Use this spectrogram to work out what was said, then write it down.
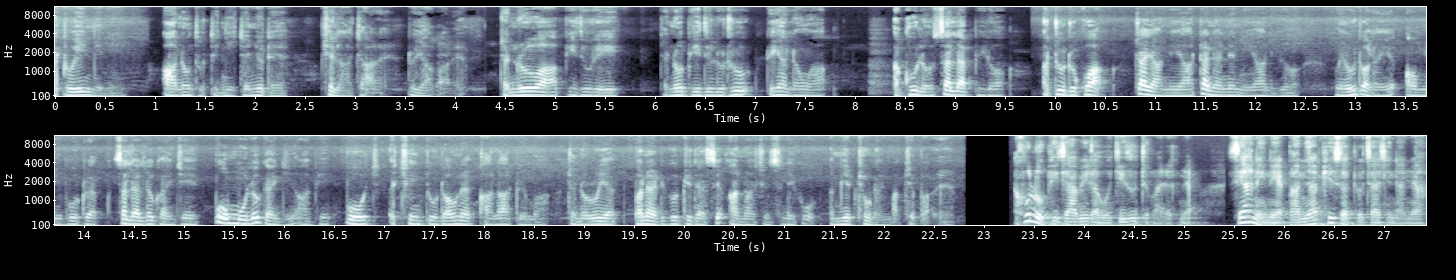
အတွေးအမြင်တွေအားလုံးသူတညီတညွတ်တယ်ဖြစ်လာကြတယ်တွေ့ရပါတယ်ကျွန်တော်တို့ကပြည်သူတွေကျွန်တော်ပြည်သူလူထုတရက်လုံးကအခုလုံးဆက်လက်ပြီးတော့အတူတကွကြာရနေရတက်နိုင်တဲ့နေရာနေပြီးတော့ ဝေဦးတော်လည်းအောင်မြင်ဖို့အတွက်ဆက်လက်လုပ်ကင်ခြင်းပုံမူလုပ်ကင်ခြင်းအပြင်ပိုအချင်းတူတောင်းတဲ့ကာလအတွင်းမှာကျွန်တော်တို့ရဲ့ဗဏ္ဍာတကူဖြစ်တဲ့စစ်အာဏာရှင်စနစ်ကိုအမြင့်ဖြုတ်နိုင်မှာဖြစ်ပါတယ်အခုလိုဖြေကြားပေးတာကိုကျေးဇူးတင်ပါတယ်ခင်ဗျဆရာအနေနဲ့ဗာများဖြည့်ဆွတ်ပြောကြားချင်တာများ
